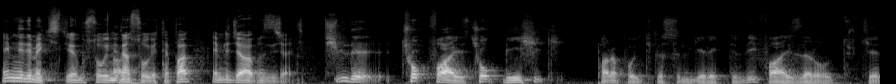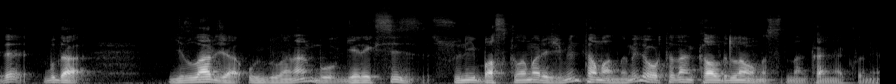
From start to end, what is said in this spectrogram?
Hem ne demek istiyor bu soruyu neden soruyor TEPA hem de cevabınızı rica edeyim. Şimdi çok faiz, çok değişik para politikasının gerektirdiği faizler oldu Türkiye'de. Bu da yıllarca uygulanan bu gereksiz suni baskılama rejimin tam anlamıyla ortadan kaldırılamamasından kaynaklanıyor.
